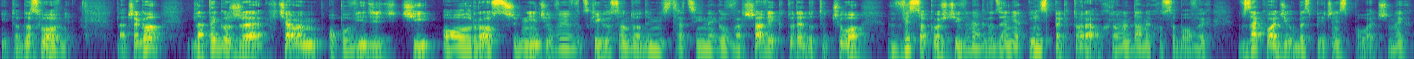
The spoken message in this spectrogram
i to dosłownie. Dlaczego? Dlatego, że chciałem opowiedzieć Ci o rozstrzygnięciu Wojewódzkiego Sądu Administracyjnego w Warszawie, które dotyczyło wysokości wynagrodzenia inspektora ochrony danych osobowych w Zakładzie Ubezpieczeń Społecznych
